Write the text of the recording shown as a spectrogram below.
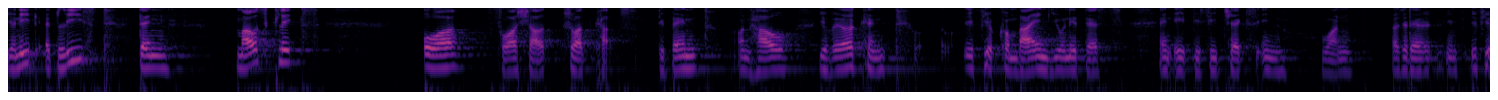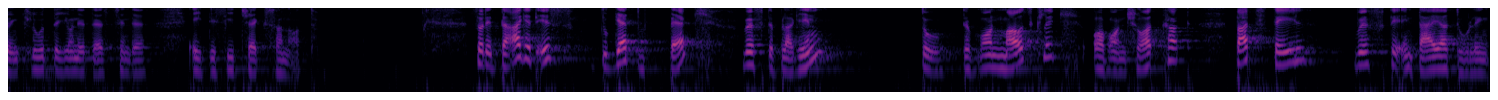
you need at least 10 mouse clicks or four short shortcuts, depend on how you work and if you combine unit tests and ATC checks in one, also if you include the unit tests in the ATC checks or not. So the target is to get back with the plugin to the one mouse click or one shortcut, but stay with the entire tooling.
